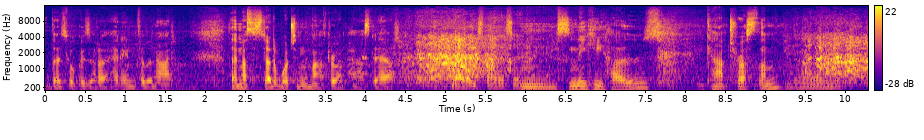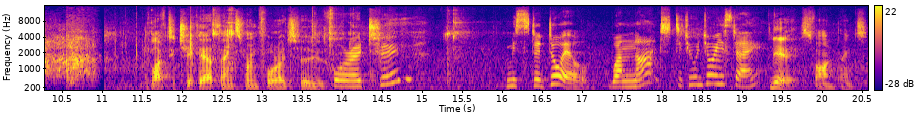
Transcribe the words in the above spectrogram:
Those hookers that I had in for the night, they must have started watching them after I passed out. That would explain it, sir. Mm, sneaky hoes. You can't trust them. Like to check out, thanks, room 402. 402? Mr. Doyle, one night. Did you enjoy your stay? Yeah, it's fine, thanks.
